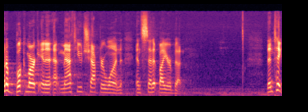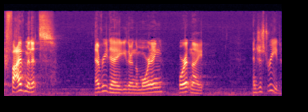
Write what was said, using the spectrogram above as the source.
Put a bookmark in it at Matthew chapter 1 and set it by your bed. Then take five minutes every day, either in the morning or at night, and just read.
